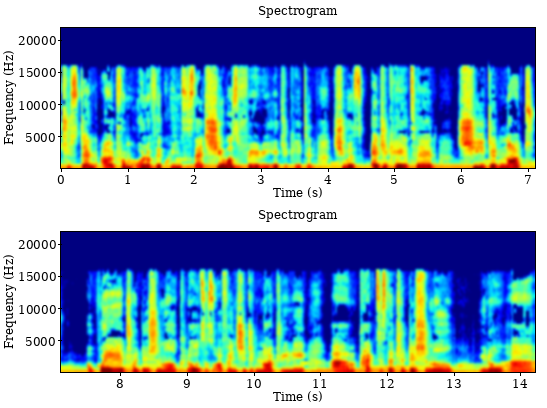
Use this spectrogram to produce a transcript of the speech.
to stand out from all of the queens is that she was very educated. She was educated. She did not wear traditional clothes as often. She did not really um, practice the traditional you know uh,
